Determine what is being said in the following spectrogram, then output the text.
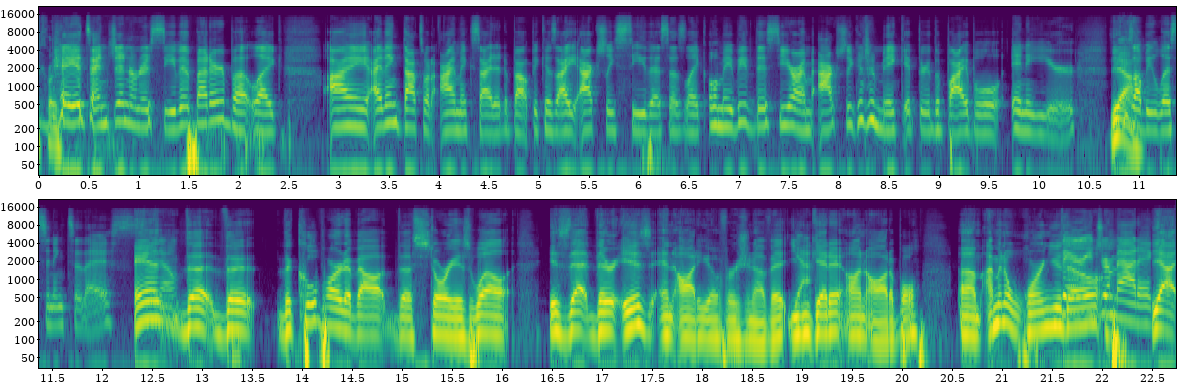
just pay attention and receive it better but like i i think that's what i'm excited about because i actually see this as like oh maybe this year i'm actually going to make it through the bible in a year because Yeah. i'll be listening to this And you know? the the the cool part about the story as well is that there is an audio version of it. You Yeah. can get it on Audible. Um, I'm gonna warn you Very though. Very dramatic. Yeah,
